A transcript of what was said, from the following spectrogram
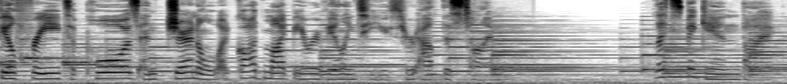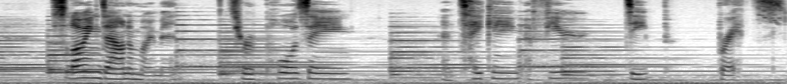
Feel free to pause and journal what God might be revealing to you throughout this time. Let's begin by slowing down a moment through pausing and taking a few deep breaths,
